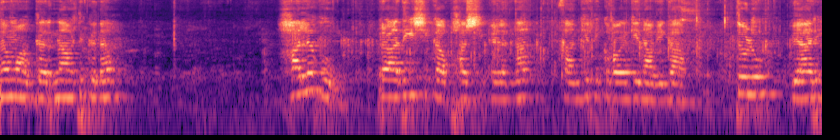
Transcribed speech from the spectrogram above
ನಮ್ಮ ಕರ್ನಾಟಕದ ಹಲವು ಪ್ರಾದೇಶಿಕ ಭಾಷೆಗಳನ್ನು ಸಾಂಕೇತಿಕವಾಗಿ ನಾವೀಗ ತುಳು, ಬ್ಯಾರಿ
